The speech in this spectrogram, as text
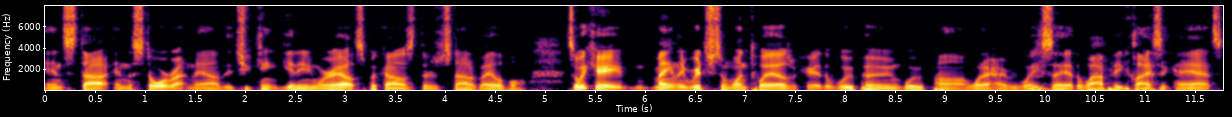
in stock in the store right now that you can't get anywhere else because they're just not available. So we carry mainly Richardson 112s. We carry the Woopoon, Woopong, whatever way you say it, the YP Classic hats.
